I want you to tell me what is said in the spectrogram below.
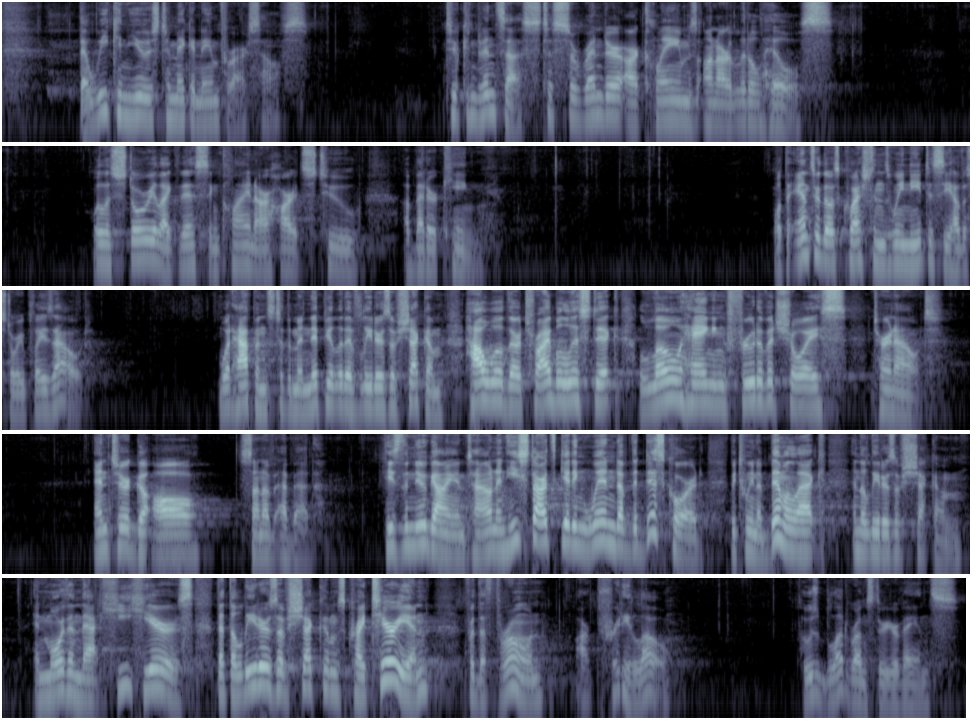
that we can use to make a name for ourselves? To convince us to surrender our claims on our little hills? Will a story like this incline our hearts to a better king? Well, to answer those questions, we need to see how the story plays out. What happens to the manipulative leaders of Shechem? How will their tribalistic, low hanging fruit of a choice turn out? Enter Gaal, son of Ebed. He's the new guy in town, and he starts getting wind of the discord between Abimelech and the leaders of Shechem. And more than that, he hears that the leaders of Shechem's criterion for the throne are pretty low. Whose blood runs through your veins?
